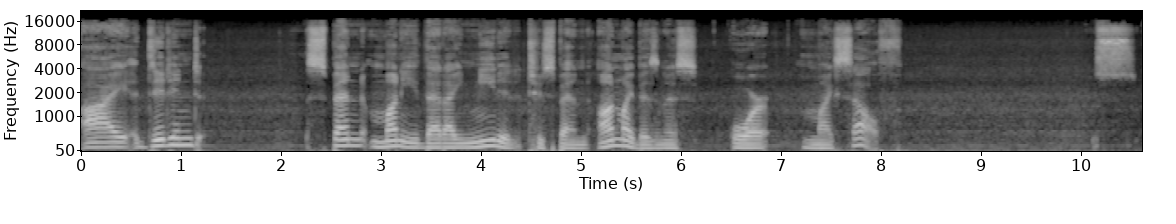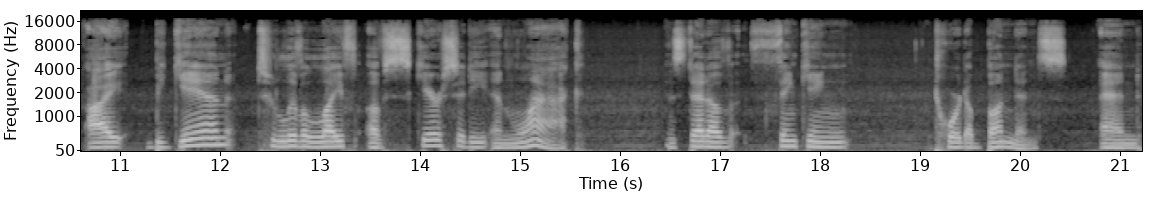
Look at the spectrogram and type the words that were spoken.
I didn't spend money that I needed to spend on my business or myself. I began to live a life of scarcity and lack instead of thinking toward abundance and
